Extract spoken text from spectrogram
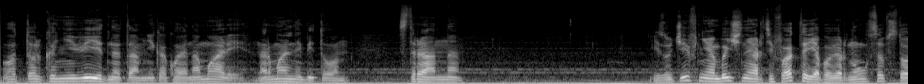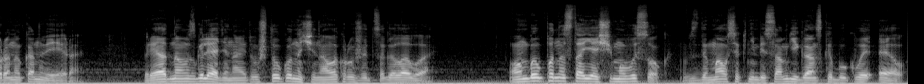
вот только не видно там никакой аномалии. Нормальный бетон. Странно». Изучив необычные артефакты, я повернулся в сторону конвейера. При одном взгляде на эту штуку начинала кружиться голова. Он был по-настоящему высок, вздымался к небесам гигантской буквой «Л».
